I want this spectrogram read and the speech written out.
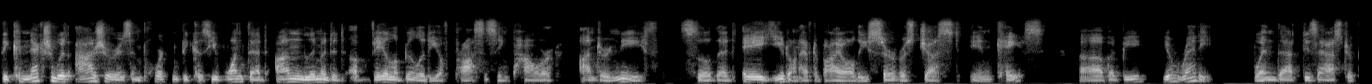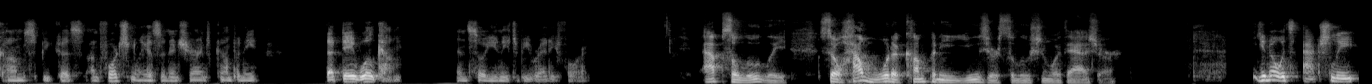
the connection with Azure is important because you want that unlimited availability of processing power underneath so that A, you don't have to buy all these servers just in case, uh, but B, you're ready when that disaster comes because unfortunately, as an insurance company, that day will come. And so you need to be ready for it. Absolutely. So, how would a company use your solution with Azure? You know, it's actually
